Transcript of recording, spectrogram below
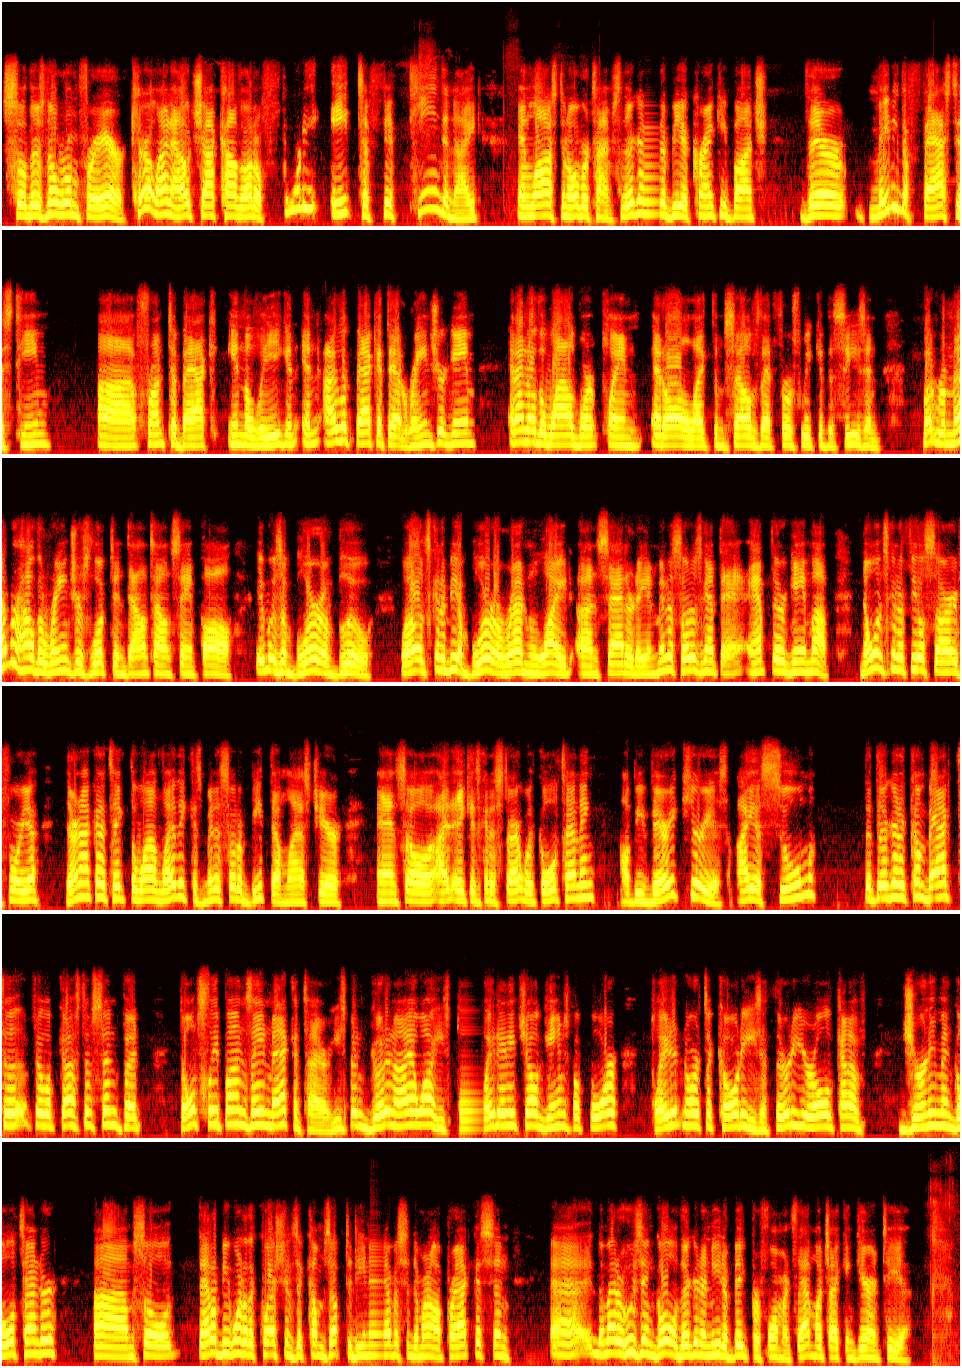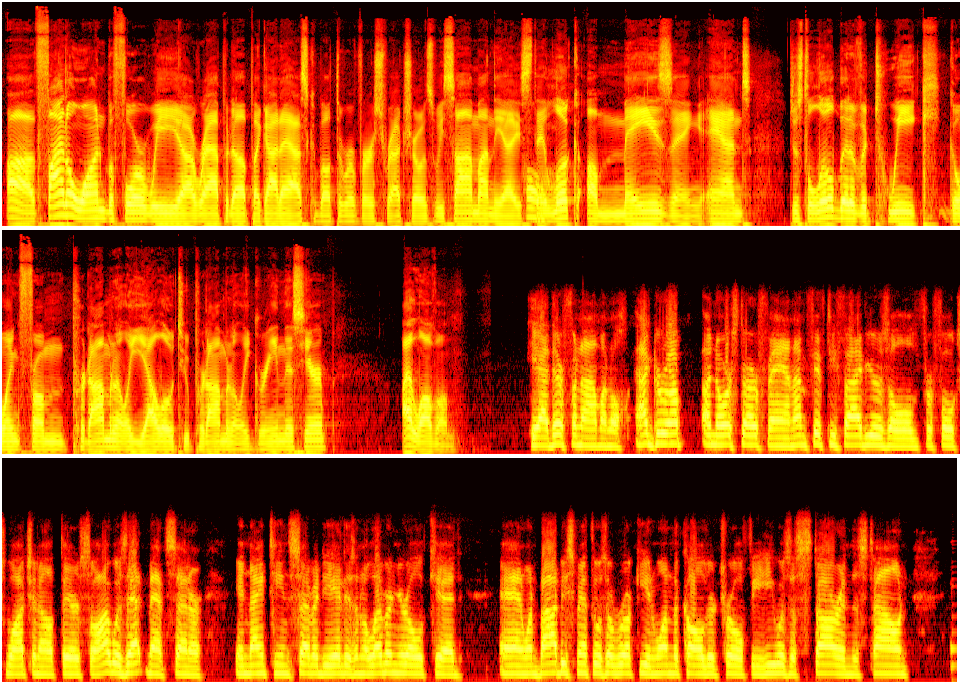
So there's no room for error. Carolina outshot Colorado 48 to 15 tonight and lost in overtime. So they're going to be a cranky bunch. They're maybe the fastest team uh, front to back in the league. And, and I look back at that Ranger game, and I know the Wild weren't playing at all like themselves that first week of the season. But remember how the Rangers looked in downtown St. Paul? It was a blur of blue. Well, it's going to be a blur of red and white on Saturday, and Minnesota's going to have to amp their game up. No one's going to feel sorry for you. They're not going to take the Wild lightly because Minnesota beat them last year. And so I think it's going to start with goaltending. I'll be very curious. I assume that they're going to come back to Filip Gustavsson, but don't sleep on Zane McIntyre. He's been good in Iowa. He's played NHL games before, played at North Dakota. He's a 30 year old kind of journeyman goaltender. Um, so that'll be one of the questions that comes up to Dean Evason tomorrow at practice. And uh, no matter who's in goal, they're going to need a big performance. That much I can guarantee you. Uh, final one before we uh, wrap it up. I got to ask about the reverse retros. We saw them on the ice. Oh. They look amazing. And just a little bit of a tweak going from predominantly yellow to predominantly green this year. I love them. Yeah, they're phenomenal. I grew up a North Star fan. I'm 55 years old for folks watching out there. So I was at Met Center in 1978 as an 11 year old kid. And when Bobby Smith was a rookie and won the Calder Trophy, he was a star in this town.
